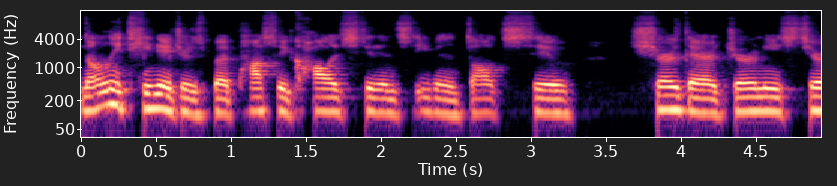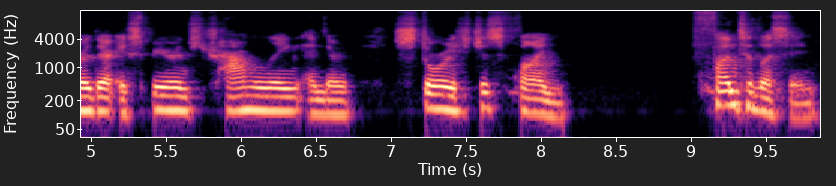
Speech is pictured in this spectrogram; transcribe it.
not only teenagers, but possibly college students, even adults to share their journeys, share their experience traveling and their stories. Just fun, fun to listen.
